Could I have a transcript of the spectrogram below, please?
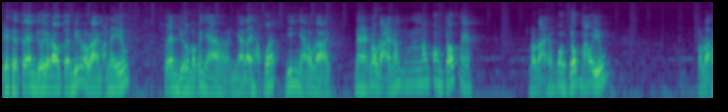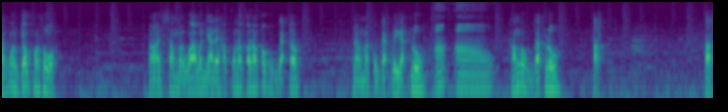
Vậy thì tụi em dựa vào đâu? Tụi em biết lâu đài mạnh hay yếu. Tụi em dựa vào cái nhà nhà đại học á, với nhà lâu đài. Nè, cái lâu đài nó nó có con chốt em. Lâu đài không có con chốt, máu yếu. Lâu đài không có con chốt, thôi thua rồi xong rồi qua bên nhà đại học của nó có nó có cục gạch không? Nào mà cục gạch bị gạch luôn. Uh -oh. không có cục gạch luôn. Tạch. Tạch.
